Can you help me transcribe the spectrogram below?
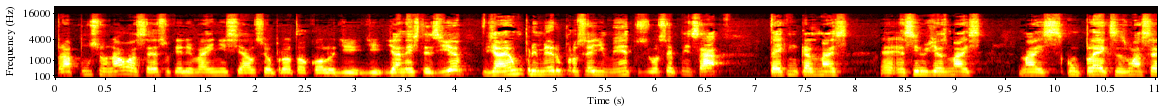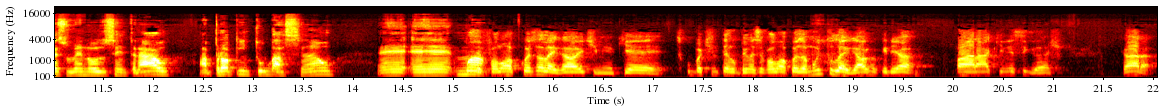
para funcionar o acesso que ele vai iniciar o seu protocolo de, de, de, anestesia, já é um primeiro procedimento. Se você pensar técnicas mais, é, é, cirurgias mais, mais complexas, um acesso venoso central, a própria intubação. É, é uma... Você falou uma coisa legal aí, Timinho, que é. Desculpa te interromper, mas você falou uma coisa muito legal que eu queria parar aqui nesse gancho cara,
